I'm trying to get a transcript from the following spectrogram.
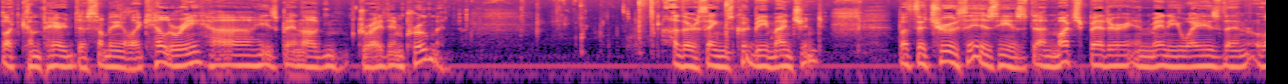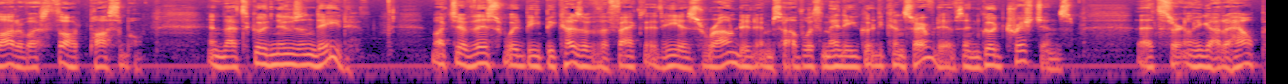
But compared to somebody like Hillary, uh, he's been a great improvement. Other things could be mentioned. But the truth is, he has done much better in many ways than a lot of us thought possible. And that's good news indeed. Much of this would be because of the fact that he has surrounded himself with many good conservatives and good Christians. That's certainly got to help.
